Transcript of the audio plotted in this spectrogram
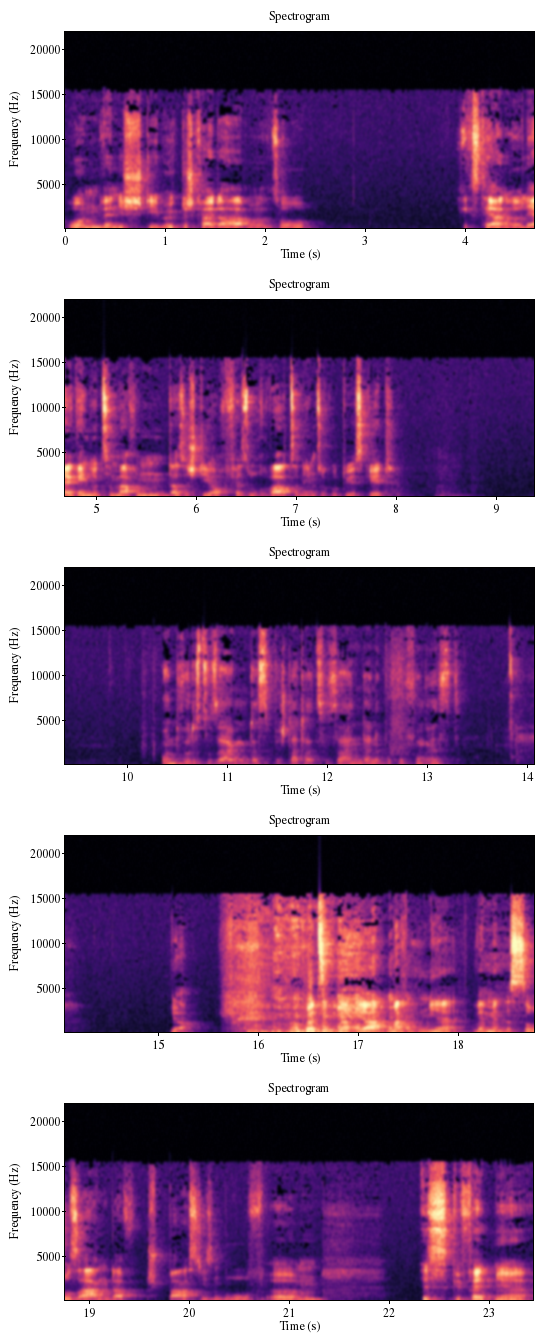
Und wenn ich die Möglichkeit habe, so externe Lehrgänge zu machen, dass ich die auch versuche wahrzunehmen, so gut wie es geht. Und würdest du sagen, dass Bestatter zu sein deine Berufung ist? Ja. Kurz gesagt, ja, macht mir, wenn man es so sagen darf, Spaß, diesen Beruf. Ähm, es gefällt mir,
